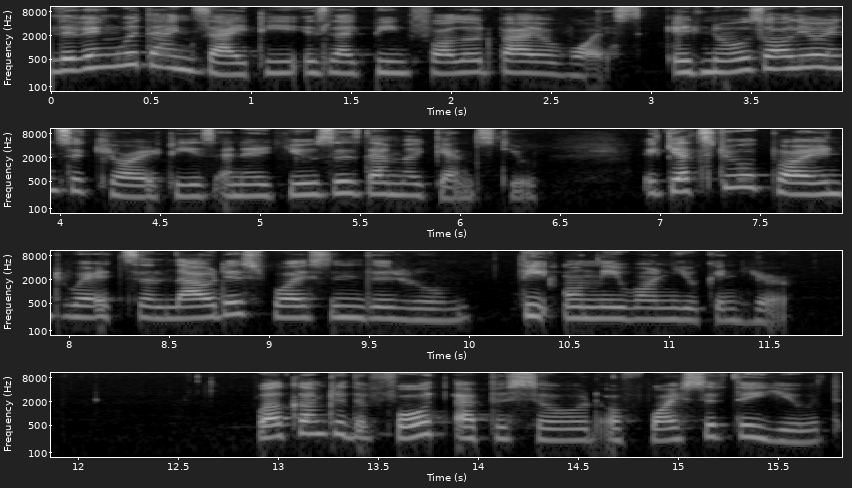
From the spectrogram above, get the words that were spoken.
Living with anxiety is like being followed by a voice. It knows all your insecurities and it uses them against you. It gets to a point where it's the loudest voice in the room, the only one you can hear. Welcome to the fourth episode of Voice of the Youth.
